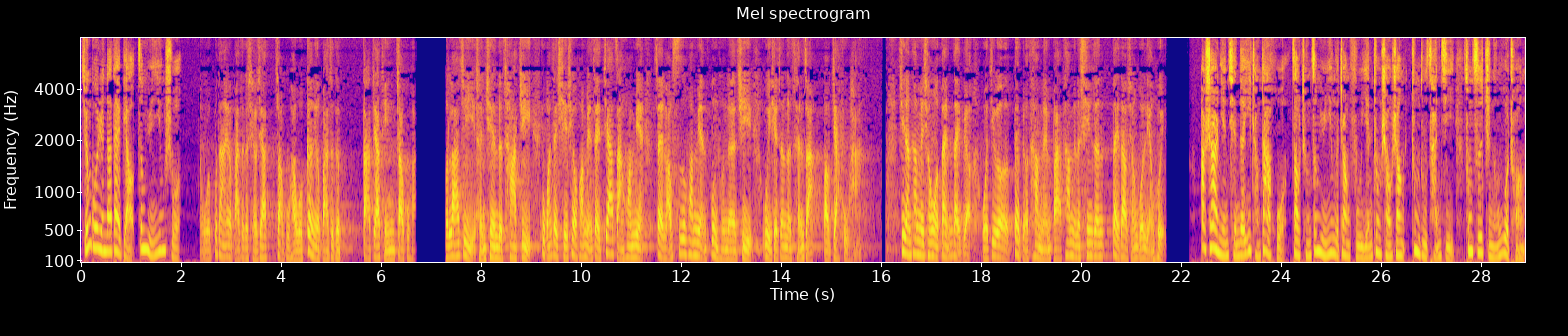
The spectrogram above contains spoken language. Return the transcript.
全国人大代表曾云英说：“我不但要把这个小家照顾好，我更要把这个大家庭照顾好，拉近成千的差距。不管在学校方面，在家长方面，在老师方面，共同的去为学生的成长保驾护航。既然他们请我当代表，我就代表他们，把他们的心声带到全国两会。”二十二年前的一场大火，造成曾云英的丈夫严重烧伤，重度残疾，从此只能卧床。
